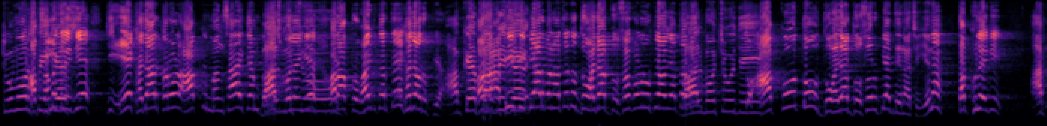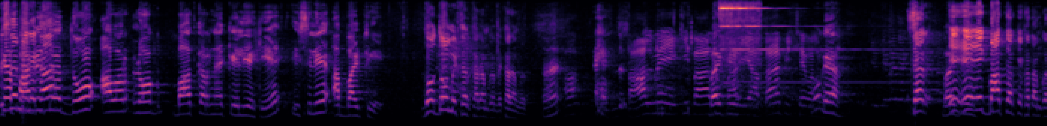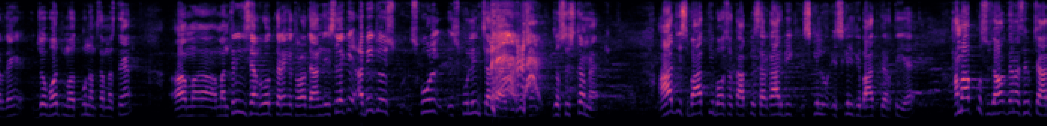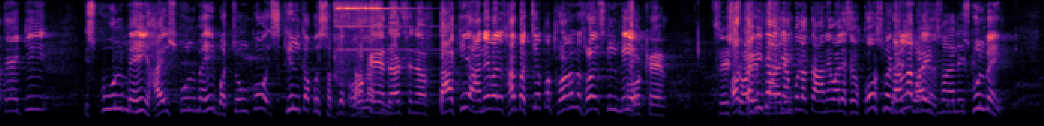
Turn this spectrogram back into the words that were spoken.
Two more आप समझ लीजिए कि एक हज़ार करोड़ आपकी मनसा है कि हम पाँच खोलेंगे और आप प्रोवाइड करते एक हज़ार रुपया। आपके और आप ही बनाते तो दो हज़ार दो सौ करोड़ रुपया हो जाता जी। तो आपको तो दो हज़ार दो सौ रुपया देना चाहिए ना तब खुलेगी। आपके पार्टी कहा से दो आवर लोग बात करने के लिए किए इसलिए अब बैठिए दो दो मिनट सर खत्म कर दे खत्म कर साल में एक ही बार आता है पीछे हो गया। सर ए, ए, एक बात करके खत्म कर देंगे जो बहुत महत्वपूर्ण हम समझते हैं। म- मंत्री जी से अनुरोध करेंगे थोड़ा ध्यान दें इसलिए कि अभी जो स्कूल स्कूलिंग चल रहा है जो सिस्टम है आज इस बात की बहुत सकता आपकी सरकार भी स्किल स्किल की बात करती है। हम आपको सुझाव देना सिर्फ़ चाहते हैं कि स्कूल में ही हाई स्कूल में ही बच्चों को स्किल का कोई सब्जेक्ट चाहिए। ताकि आने वाले हर बच्चे को थोड़ा ना थोड़ा स्किल मिले। श्री और तभी जाके हमको लगता है आने वाले समय कोर्स में डालना पड़ेगा स्कूल में ही।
